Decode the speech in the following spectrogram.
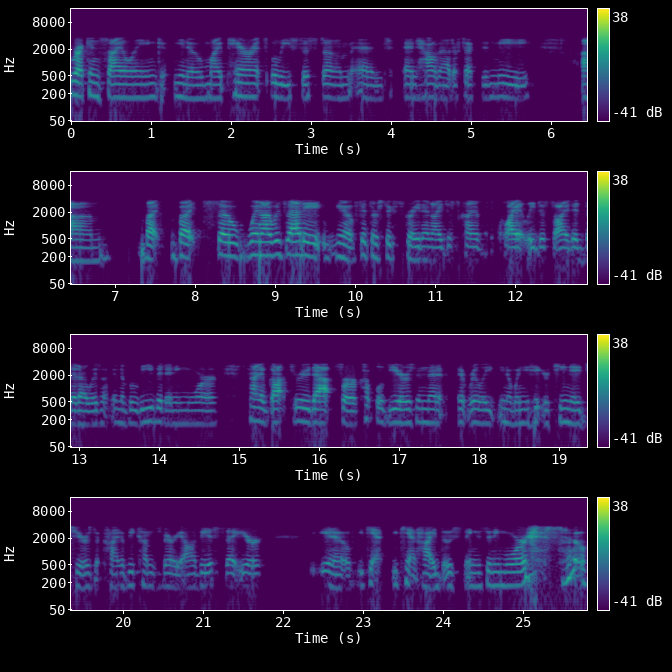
reconciling you know my parents belief system and and how that affected me. Um but but so when i was at a you know fifth or sixth grade and i just kind of quietly decided that i wasn't going to believe it anymore kind of got through that for a couple of years and then it, it really you know when you hit your teenage years it kind of becomes very obvious that you're you know you can't you can't hide those things anymore. So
